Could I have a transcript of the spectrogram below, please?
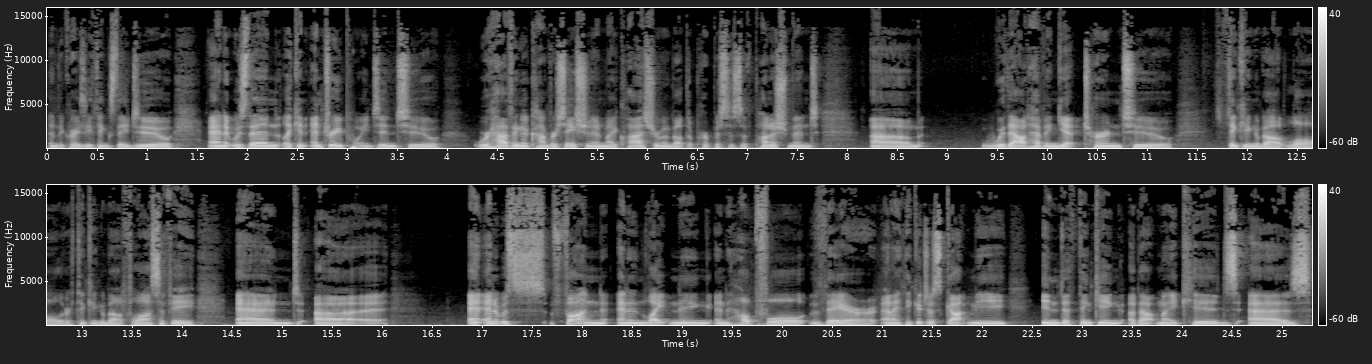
and the crazy things they do. And it was then like an entry point into we're having a conversation in my classroom about the purposes of punishment um, without having yet turned to thinking about law or thinking about philosophy. And, uh, and, and it was fun and enlightening and helpful there. And I think it just got me into thinking about my kids as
